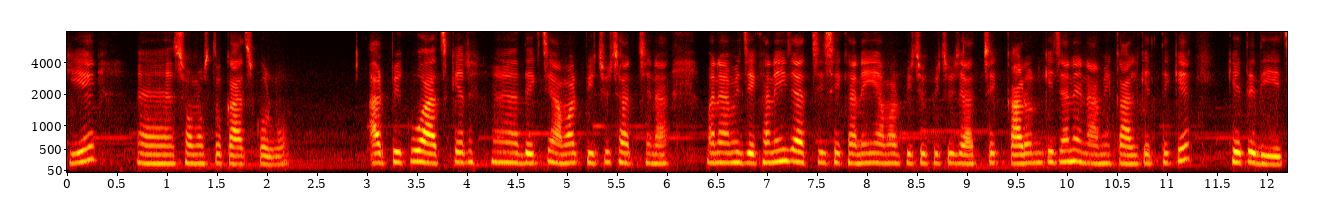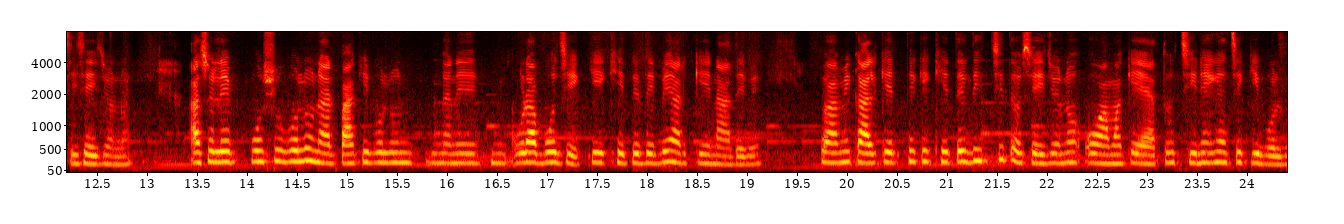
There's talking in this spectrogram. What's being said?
গিয়ে সমস্ত কাজ করব। আর পিকু আজকের দেখছি আমার পিছু ছাড়ছে না। মানে আমি যেখানেই যাচ্ছি সেখানেই আমার পিছু পিছু যাচ্ছে। কারণ কি জানেন? আমি কালকের থেকে খেতে দিয়েছি সেই জন্য। আসলে পশু বলুন আর পাখি বলুন মানে ওরা বোঝে কে খেতে দেবে আর কে না দেবে। তো আমি কালকের থেকে খেতে দিচ্ছি তো, সেই জন্য ও আমাকে এত চিনে গেছে, কি বলব?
